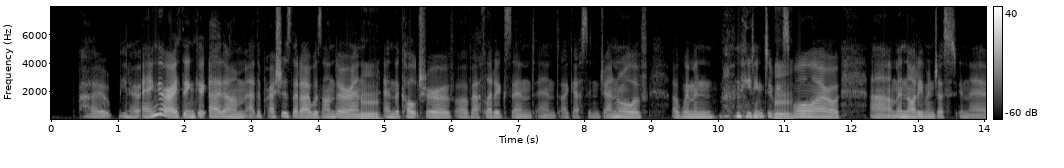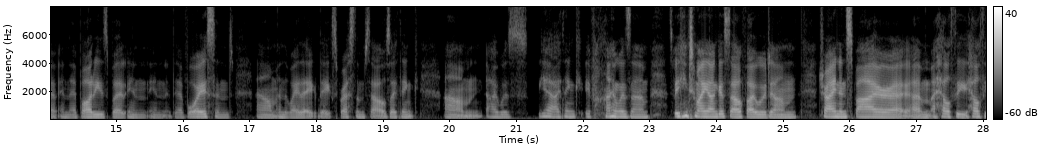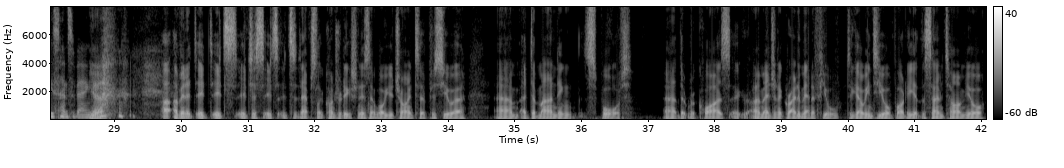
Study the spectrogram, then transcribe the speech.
uh, you know, anger. I think at um, at the pressures that I was under, and mm. and the culture of, of athletics, and and I guess in general of of women needing to be mm. smaller, or um, and not even just in their in their bodies, but in in their voice and um, and the way they they express themselves. I think um, I was, yeah, I think if I was um, speaking to my younger self, I would um, try and inspire a, um, a, healthy, healthy sense of anger. Yeah. uh, I mean, it, it, it's it just it's it's an absolute contradiction, isn't it? While you're trying to pursue a um, a demanding sport. Uh, that requires, uh, I imagine, a great amount of fuel to go into your body. At the same time, you're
